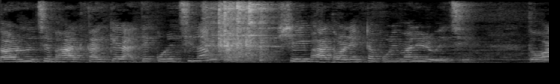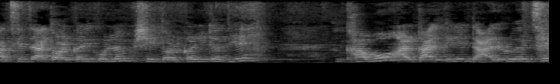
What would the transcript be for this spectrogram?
কারণ হচ্ছে ভাত কালকে রাতে করেছিলাম। সেই ভাত অনেকটা পরিমাণে রয়েছে। তো আজকে যা তরকারি করলাম, সেই তরকারিটা দিয়ে খাব। আর কালকের ডাল রয়েছে,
